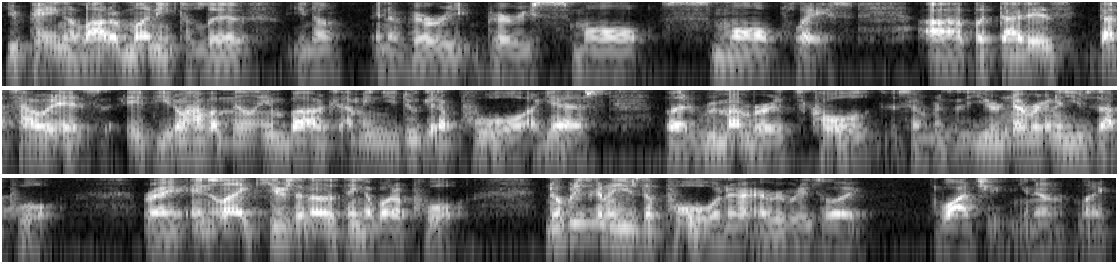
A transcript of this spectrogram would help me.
you're paying a lot of money to live, you know, in a very very small small place. Uh, but that is that's how it is. If you don't have a million bucks, I mean, you do get a pool, I guess. But remember, it's cold. You're never gonna use that pool, right? And like, here's another thing about a pool. Nobody's gonna use the pool and everybody's like watching, you know, like.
